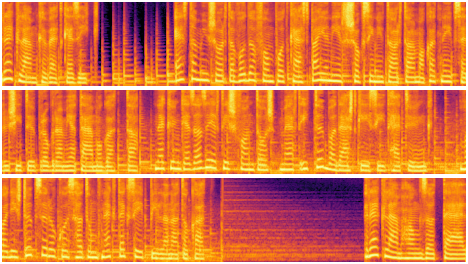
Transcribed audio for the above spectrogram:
Reklám következik. Ezt a műsort a Vodafone Podcast Pioneer sokszínű tartalmakat népszerűsítő programja támogatta. Nekünk ez azért is fontos, mert így több adást készíthetünk. Vagyis többször okozhatunk nektek szép pillanatokat. Reklám hangzott el.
